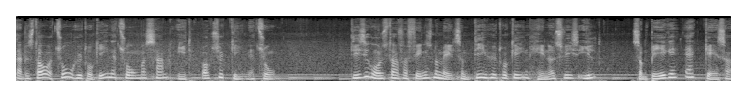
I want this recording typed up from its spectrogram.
der består af to hydrogenatomer samt et oxygenatom. Disse grundstoffer findes normalt som dihydrogen henholdsvis ilt, som begge er gasser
